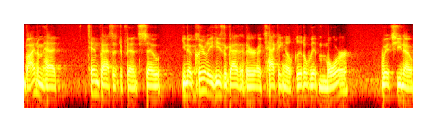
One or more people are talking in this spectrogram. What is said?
Bynum had 10 passes defense. So, you know, clearly he's the guy that they're attacking a little bit more, which, you know,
